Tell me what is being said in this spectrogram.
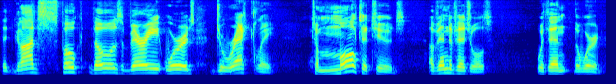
that God spoke those very words directly to multitudes of individuals within the Word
